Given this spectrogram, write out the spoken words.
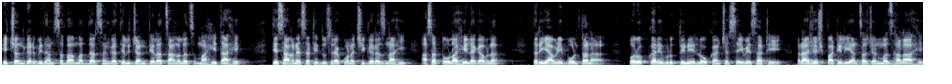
हे चंदगड विधानसभा मतदारसंघातील जनतेला चांगलंच माहीत आहे. ते सांगण्यासाठी दुसऱ्या कोणाची गरज नाही असा टोलाही लगावला. तर यावेळी बोलताना परोपकारी वृत्तीने लोकांच्या सेवेसाठी राजेश पाटील यांचा जन्म झाला आहे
